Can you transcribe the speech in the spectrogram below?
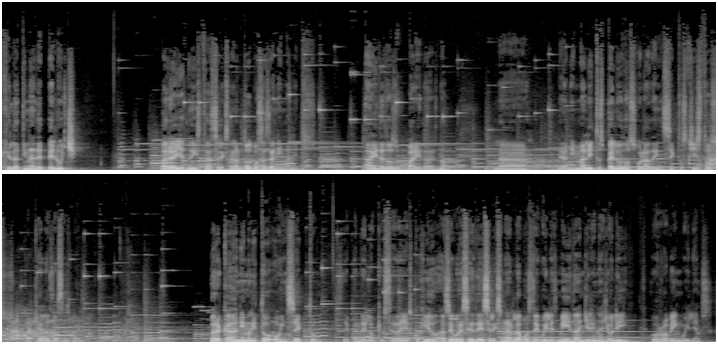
gelatina de peluche. Para ello necesita seleccionar dos bolsas de animalitos. Hay de dos variedades, ¿no? La de animalitos peludos o la de insectos chistos. Cualquiera de las dos es buena. Para cada animalito o insecto, depende de lo que usted haya escogido, asegúrese de seleccionar la voz de Will Smith, Angelina Jolie o Robin Williams.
